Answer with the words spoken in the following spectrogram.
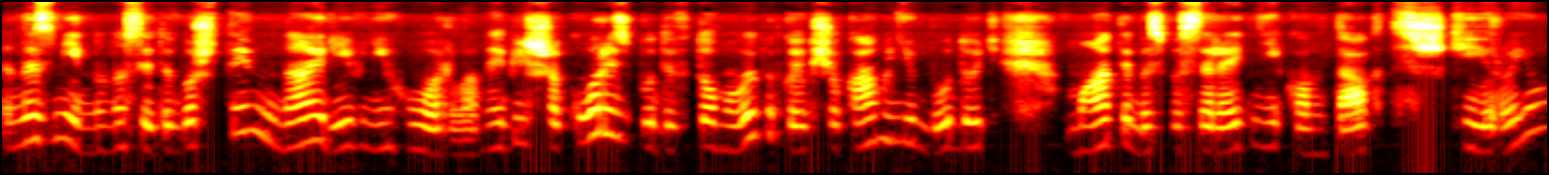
незмінно носити бурштин на рівні горла. Найбільша користь буде в тому випадку, якщо камені будуть мати безпосередній контакт з шкірою.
